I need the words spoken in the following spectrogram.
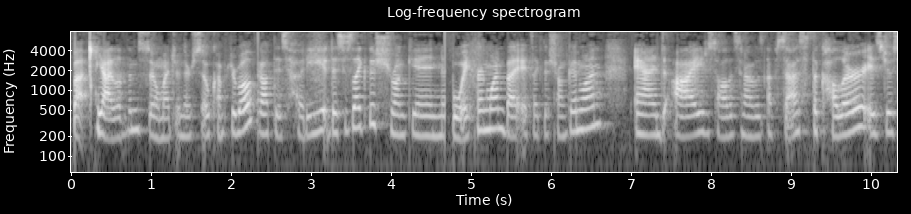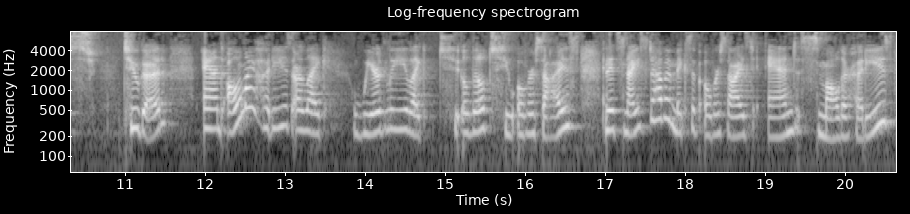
But yeah, I love them so much and they're so comfortable. I got this hoodie. This is like the shrunken boyfriend one, but it's like the shrunken one. And I saw this and I was obsessed. The color is just too good. And all of my hoodies are like weirdly like too, a little too oversized. And it's nice to have a mix of oversized and smaller hoodies.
